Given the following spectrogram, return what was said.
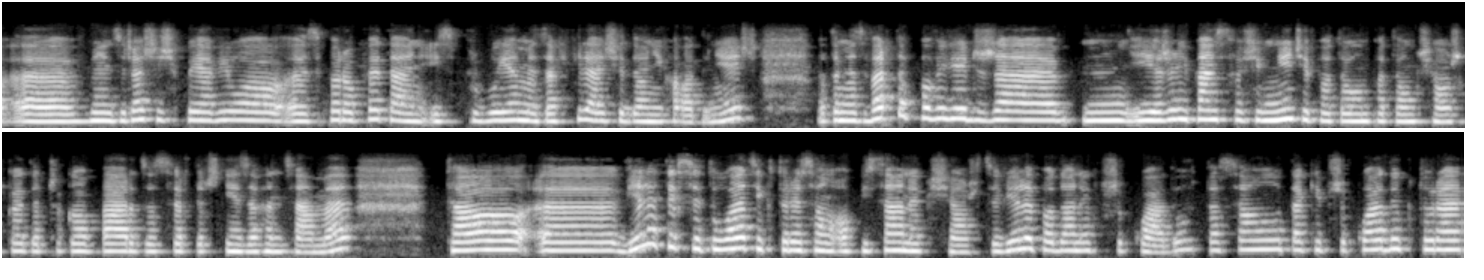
e, w międzyczasie się pojawiło e, sporo pytań i spróbujemy za chwilę się do nich odnieść. Natomiast warto powiedzieć, że mm, jeżeli Państwo sięgniecie po tą, po tą książkę, do czego bardzo serdecznie zachęcamy, to e, wiele tych sytuacji, które są opisane w książce, wiele podanych przykładów, to są takie przykłady, które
